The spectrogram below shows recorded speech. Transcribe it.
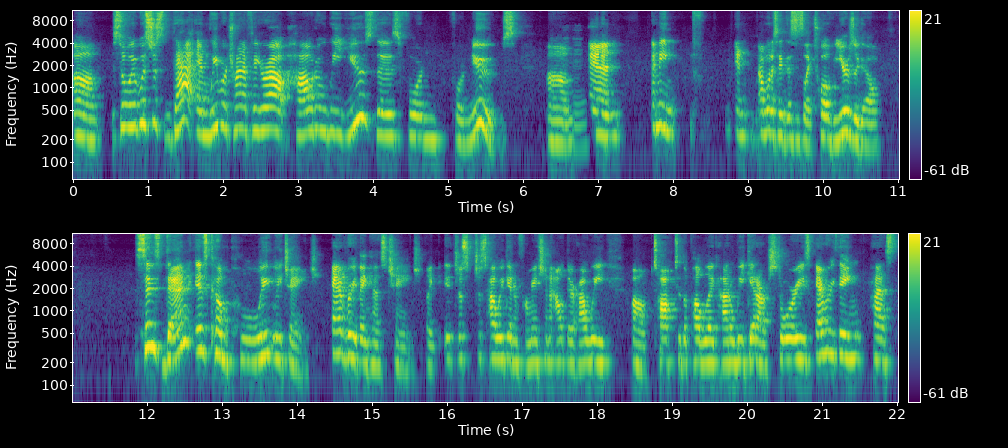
Um, so it was just that, and we were trying to figure out how do we use this for for news. Um, mm-hmm. And I mean, and I want to say this is like 12 years ago. Since then, is completely changed. Everything has changed. Like it just just how we get information out there, how we um, talk to the public, how do we get our stories? Everything has,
